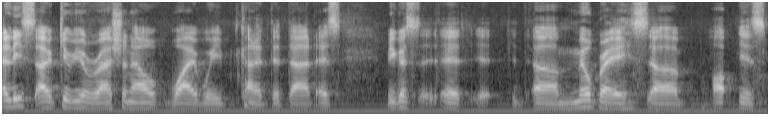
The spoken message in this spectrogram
at least I'll give you a rationale why we kind of did that is because it, it, uh, Millbrae uh, is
